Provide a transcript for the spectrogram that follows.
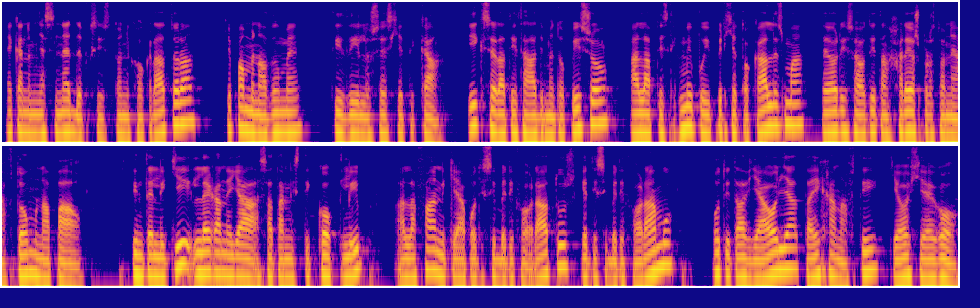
έκανε μια συνέντευξη στον ηχοκράτορα και πάμε να δούμε τι δήλωσε σχετικά. Ήξερα τι θα αντιμετωπίσω, αλλά από τη στιγμή που υπήρχε το κάλεσμα, θεώρησα ότι ήταν χρέος προς τον εαυτό μου να πάω. Στην τελική λέγανε για σατανιστικό κλιπ, αλλά φάνηκε από τη συμπεριφορά τους και τη συμπεριφορά μου ότι τα διαόλια τα είχαν αυτοί και όχι εγώ.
